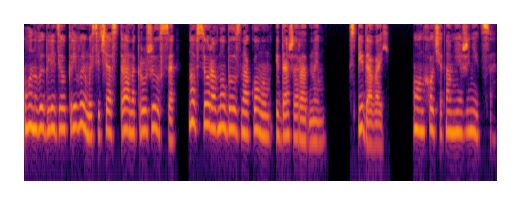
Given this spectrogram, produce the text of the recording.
Он выглядел кривым и сейчас странно кружился, но все равно был знакомым и даже родным. «Спи давай», «Он хочет на мне жениться».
